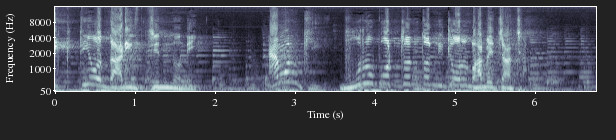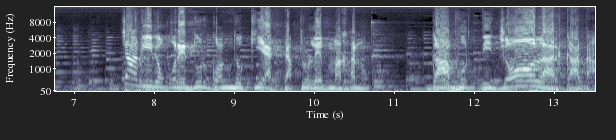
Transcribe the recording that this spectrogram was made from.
একটিও দাড়ির চিহ্ন নেই। এমনকি ভুরু পর্যন্ত নিটল ভাবে চাঁচা। চাঁদির ওপরে দুর্গন্ধ কি একটা প্রলেপ মাখানো, গা ভর্তি জল আর কাদা।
